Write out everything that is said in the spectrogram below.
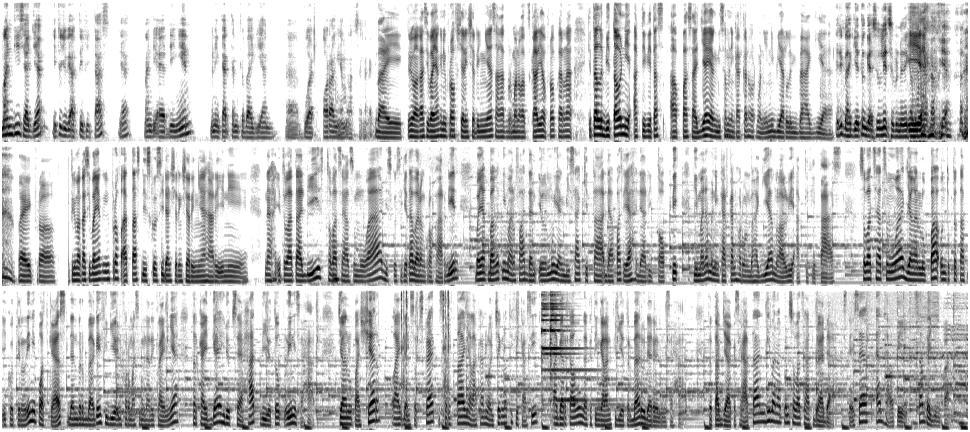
mandi saja itu juga aktivitas ya, mandi air dingin meningkatkan kebahagiaan eh, buat orang yang melaksanakan. Baik, terima kasih banyak nih Prof sharing-sharingnya sangat bermanfaat sekali ya Prof karena kita lebih tahu nih aktivitas apa saja yang bisa meningkatkan hormon ini biar lebih bahagia. Jadi bahagia itu nggak sulit sebenarnya kalau Iya. kita tahu ya. Baik Prof. Terima kasih banyak nih Prof atas diskusi dan sharing-sharingnya hari ini. Nah itulah tadi Sobat Sehat semua diskusi kita bareng Prof Hardin. Banyak banget nih manfaat dan ilmu yang bisa kita dapat ya dari topik gimana meningkatkan hormon bahagia melalui aktivitas. Sobat Sehat semua jangan lupa untuk tetap ikutin Lini Podcast dan berbagai video informasi menarik lainnya terkait gaya hidup sehat di Youtube Lini Sehat. Jangan lupa share, like, dan subscribe, serta nyalakan lonceng notifikasi agar kamu nggak ketinggalan video terbaru dari Lini Sehat. Tetap jaga kesehatan di mana pun Sobat Sehat berada. Stay safe and healthy. Sampai jumpa.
